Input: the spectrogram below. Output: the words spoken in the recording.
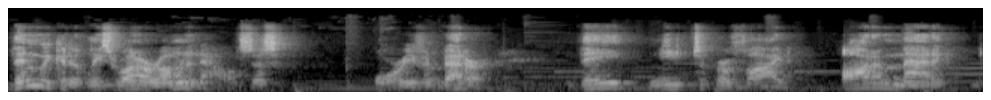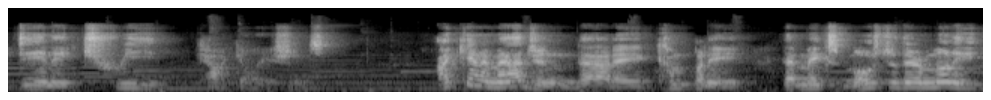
Then we could at least run our own analysis. Or even better, they need to provide automatic DNA tree calculations. I can't imagine that a company that makes most of their money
